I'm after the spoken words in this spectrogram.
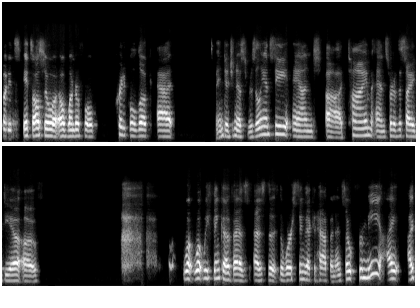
But it's it's also a wonderful critical look at indigenous resiliency and uh, time and sort of this idea of what what we think of as as the the worst thing that could happen. And so for me, I I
